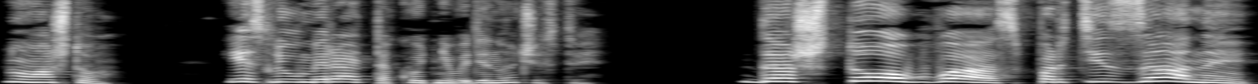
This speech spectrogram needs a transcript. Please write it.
Ну а что, если умирать, так хоть не в одиночестве. «Да чтоб вас, партизаны!»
